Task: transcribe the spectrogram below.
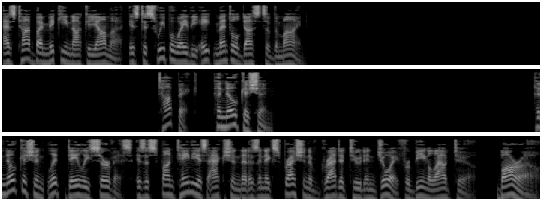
as taught by Miki Nakayama, is to sweep away the eight mental dusts of the mind. Hinokishin Hinokishin lit daily service is a spontaneous action that is an expression of gratitude and joy for being allowed to borrow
